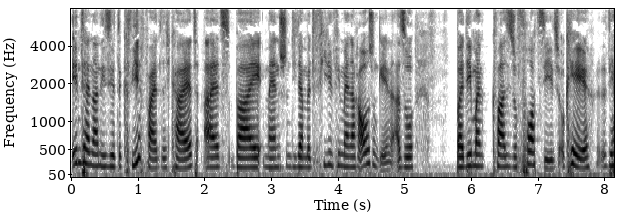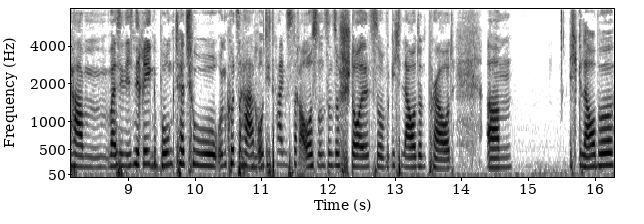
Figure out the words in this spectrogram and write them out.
internalisierte Queerfeindlichkeit als bei Menschen, die damit viel, viel mehr nach außen gehen. Also bei dem man quasi sofort sieht, okay, die haben, weiß ich nicht, ein Regenbogen-Tattoo und kurze Haare und die tragen es nach außen und sind so stolz, so wirklich laut und proud. Ähm, ich glaube,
